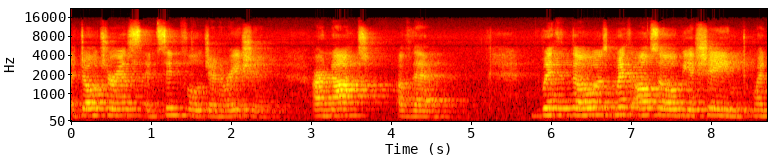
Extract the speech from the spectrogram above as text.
adulterous and sinful generation are not of them. With those, with also be ashamed when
